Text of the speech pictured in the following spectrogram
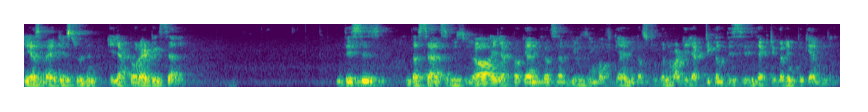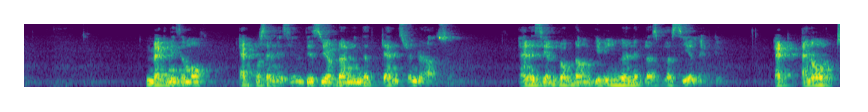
Yes, my dear student, electrolytic cell. This is the cells which uh, electrochemical cell using of chemicals to convert electrical. This is electrical into chemical. Mechanism of aqueous NaCl. This you have done in the 10th standard also. NaCl broke down giving you Na plus plus Cl negative. At anode,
